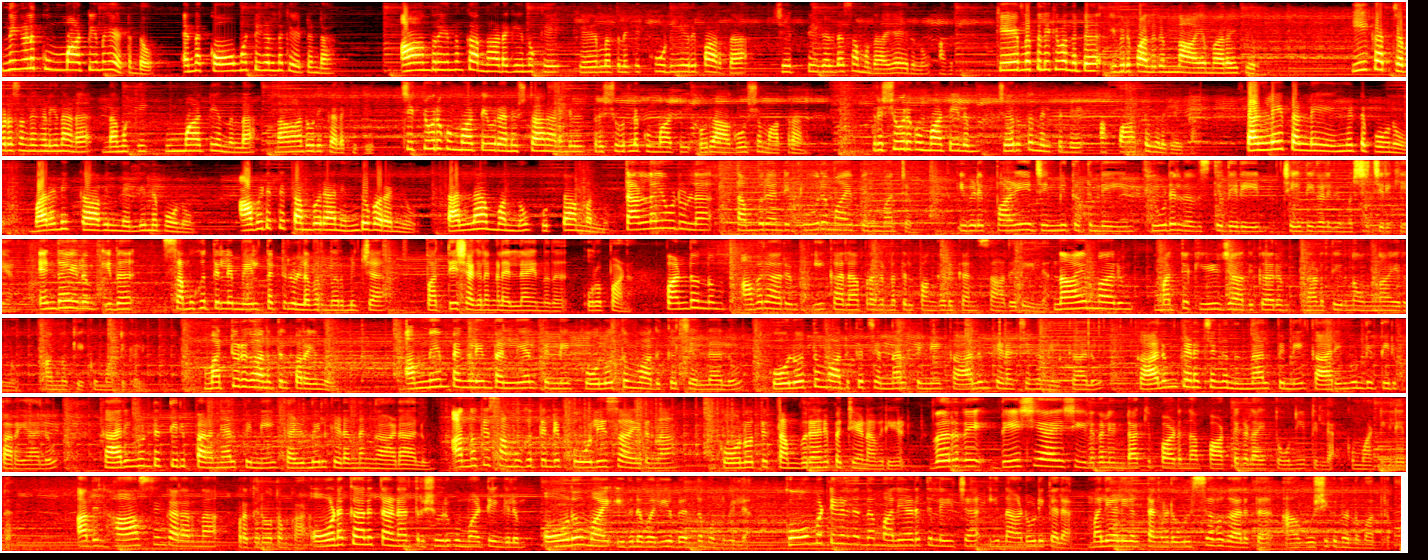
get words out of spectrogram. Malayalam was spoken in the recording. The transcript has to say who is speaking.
Speaker 1: നിങ്ങൾ കുമ്മാട്ടിന്ന് കേട്ടണ്ടോ എന്ന കോമട്ടികളെന്ന് കേട്ടണ്ട? ആന്ധ്രയിൽ നിന്നും കർണാടകയിൽ നിന്നൊക്കെ കേരളത്തിലേക്ക് കുടിയേറി പാർത്ത ചെട്ടികളുടെ സമുദായമായിരുന്നു അവർ. കേരളത്തിലേക്ക് വന്നിട്ട് ഇവർ പലരും നായന്മാരായി തീർന്നു. ഈ കച്ചവട സംഘങ്ങളിൽ നിന്നാണ് നമുക്ക് ഈ കുമ്മാട്ടി എന്നുള്ള നാടോടി കല കിട്ടിയത്. ചിറ്റൂർ കുമ്മാട്ടി ഒരു അനുഷ്ഠാനാണെങ്കിൽ തൃശ്ശൂരിലെ കുമ്മാട്ടി ഒരു ആഘോഷം മാത്രമാണ് തൃശ്ശൂർ കുമ്മാട്ടിയിലും ചെറുത്തു നിൽപ്പിന്റെ ആ പാട്ടുകൾ കേൾക്കാം. തള്ളേ തള്ളേ എങ്ങിട്ട് പോണു ഭരണിക്കാവിൽ നെല്ലിന് പോണു അവിടുത്തെ തമ്പുരാൻ എന്തു പറഞ്ഞു? തല്ലാൻ വന്നു കുത്താൻ വന്നു.
Speaker 2: തള്ളയോടുള്ള തമ്പുരാന്റെ ക്രൂരമായ പെരുമാറ്റം ഇവിടെ പഴയ ജന്മിത്വത്തിന്റെയും ഫ്യൂഡൽ വ്യവസ്ഥിതിയുടെയും ചെയ്തികളെ വിമർശിച്ചിരിക്കുകയാണ്. എന്തായാലും ഇത് സമൂഹത്തിലെ മേൽത്തട്ടിലുള്ളവർ നിർമ്മിച്ച പദ്യശകലങ്ങളല്ല എന്നത് ഉറപ്പാണ്. പണ്ടൊന്നും അവരാരും ഈ കലാപ്രകടനത്തിൽ പങ്കെടുക്കാൻ സാധ്യതയില്ല. നായന്മാരും മറ്റ് കീഴ്ജാതിക്കാരും നടത്തിയിരുന്ന ഒന്നായിരുന്നു അന്നൊക്കെ കുമ്മാട്ടിക്കളി. മറ്റൊരു ഗാനത്തിൽ പറയുന്നു അമ്മയും പെങ്ങളെയും തല്ലിയാൽ പിന്നെ കോലോത്തും വാതുക്ക ചെല്ലാലോ? കോലോത്തും വാതുക്ക ചെന്നാൽ പിന്നെ കാലും കിണച്ചങ്ങ് നിൽക്കാലോ? കാലും കിണച്ചങ്ങ് നിന്നാൽ പിന്നെ കാര്യം കൊണ്ടിത്തിരി പറയാലോ? കാര്യം കൊണ്ടിത്തിരി പറഞ്ഞാൽ പിന്നെ കഴുമേൽ കിടന്നങ്ങാടാലോ അന്നൊക്കെ സമൂഹത്തിന്റെ പോലീസ് ആയിരുന്ന കോലോത്തെ തമ്പുരാനെ പറ്റിയാണ് അവരികൾ. വെറുതെ ദേശീയായ ശീലകൾ ഉണ്ടാക്കി പാടുന്ന പാട്ടുകളായി തോന്നിയിട്ടില്ല കുമ്മാട്ടിയിലേത്. അതിൽ ഹാസ്യം കലർന്ന പ്രതിരോധം കാണും. ഓണക്കാലത്താണ് തൃശ്ശൂർ കുമ്മാട്ടിയെങ്കിലും ഓണവുമായി ഇതിന് വലിയ ബന്ധമൊന്നുമില്ല. കോമട്ടികളിൽ നിന്ന് മലയാളത്തിൽ ലയിച്ച ഈ നാടോടിക്കല മലയാളികൾ തങ്ങളുടെ ഉത്സവകാലത്ത് ആഘോഷിക്കുന്നുണ്ട് മാത്രം.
